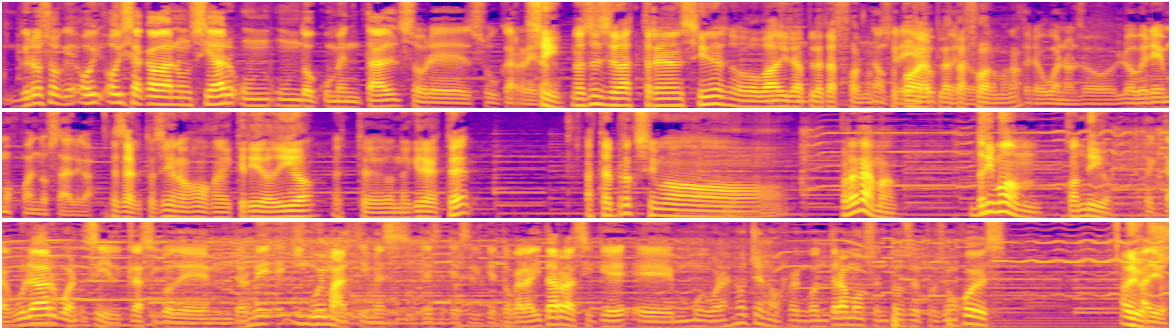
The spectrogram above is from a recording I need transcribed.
grosso que hoy hoy se acaba de anunciar un, un documental sobre su carrera. Sí, no sé si va a estrenar en cines o va a ir a plataforma. No Supongo creo, a plataforma, pero, ¿no? pero bueno, lo, lo veremos cuando salga. Exacto, que nos vamos con el querido Dio, este, donde quiera que esté. Hasta el próximo programa. Dream On con Dio. Espectacular, bueno, sí, el clásico de, de los Medios. Ingui Maltim es, es- es el que toca la guitarra, así que eh, muy buenas noches, nos reencontramos entonces el próximo jueves. Adiós. Adiós.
